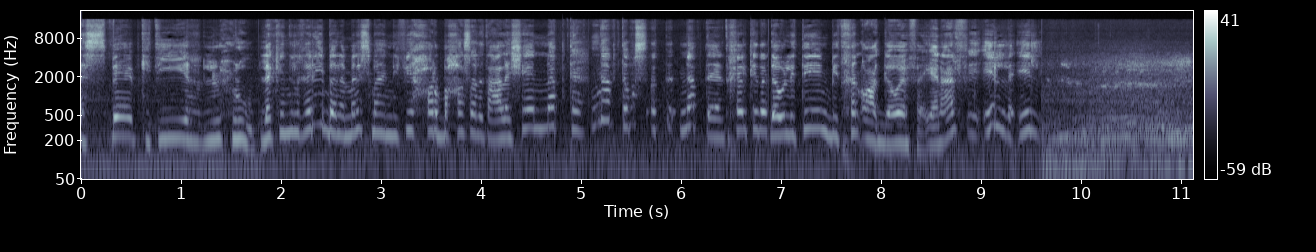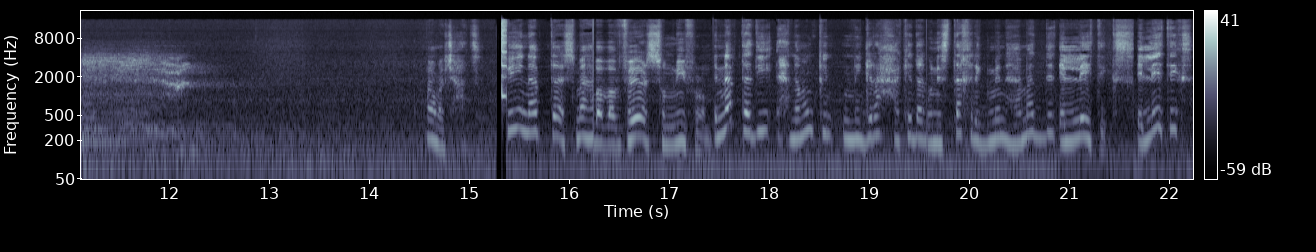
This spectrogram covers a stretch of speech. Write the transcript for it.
أسباب كتير للحروب. لكن الغريبة لما نسمع إن في حرب حصلت علشان نبتة نبتة بص نبتة. يعني تخيل كده دولتين بيتخانقوا على الجوافة. يعني عارف إيه ال إيه ال- ما عملش حادثة. في نبتة اسمها Papaver somniferum النبتة دي إحنا ممكن نجرحها كده ونستخرج منها مادة ال latex. ال latex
